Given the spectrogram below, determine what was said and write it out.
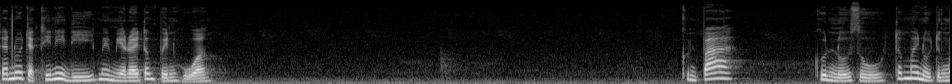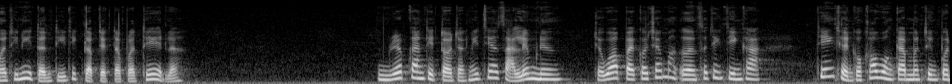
ฉันรู้จักที่นี่ดี ไม่มีอะไรต้องเป็นห่วง คุณป้า คุณหนูสูทำไมหนูถึงมาที่นี่ทันทีที่กลับจากต่างประเทศล่ะหนูรับการติดต่อจากนิตยสารเล่มหนึ่งจะว่าไปก็ช่างบังเอิญซะจริง ๆ ค่ะ ที่ยงเฉินก็เข้าวงการบันเทิงพอ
